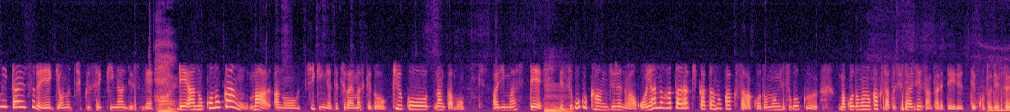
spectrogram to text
に対する影響の蓄積なんですねえ。はいであのこの間、まあ、あの地域によって違いますけど、休校なんかもありまして、うんですごく感じるのは、親の働き方の格差が子どもにすごく、まあ、子どもの格差として再生産されているっていうことです。はい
